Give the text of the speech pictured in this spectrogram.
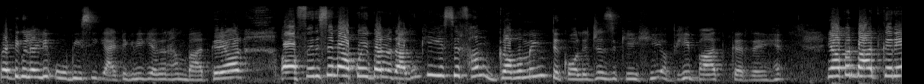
पर्टिकुलरली ओबीसी कैटेगरी की अगर हम बात करें। और फिर से मैं आपको एक बार बता दूँ कि ये सिर्फ़ हम गवर्नमेंट कॉलेजेस की ही अभी बात कर रहे हैं। यहाँ पर बात करें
